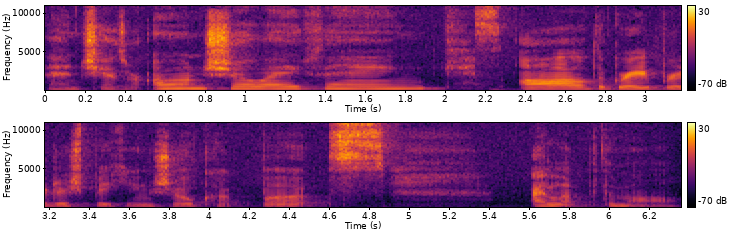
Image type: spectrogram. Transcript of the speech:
and she has her own show, I think. All the Great British Baking Show cookbooks. I love them all.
